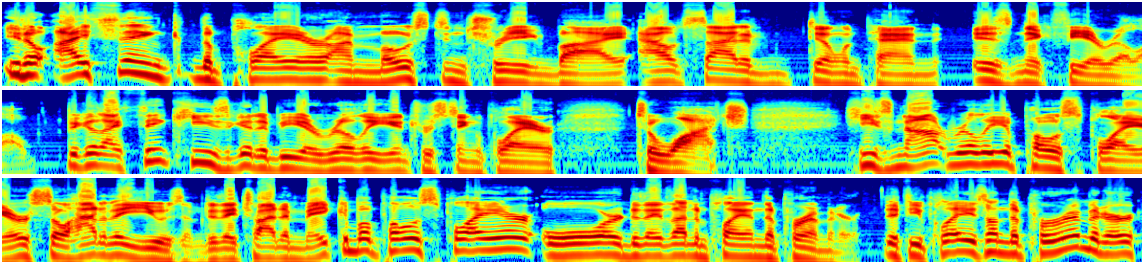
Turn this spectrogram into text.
You know, I think the player I'm most intrigued by outside of Dylan Penn is Nick Fiorillo because I think he's going to be a really interesting player to watch. He's not really a post player, so how do they use him? Do they try to make him a post player or do they let him play on the perimeter? If he plays on the perimeter,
